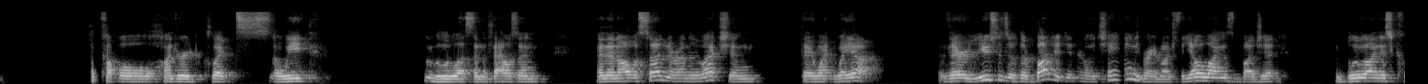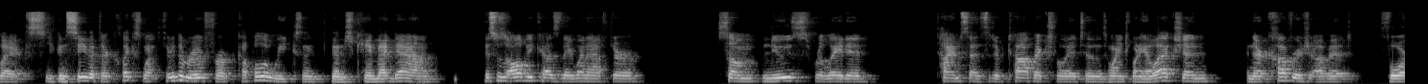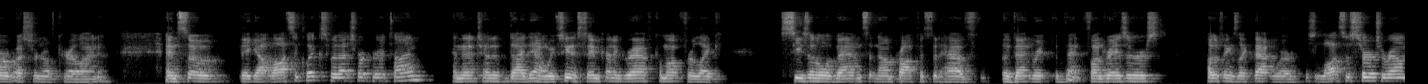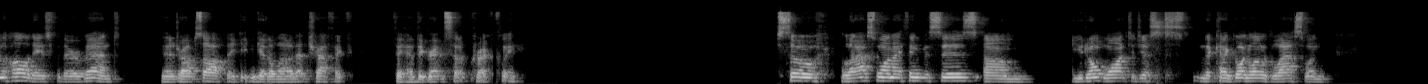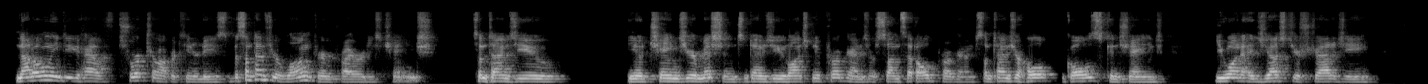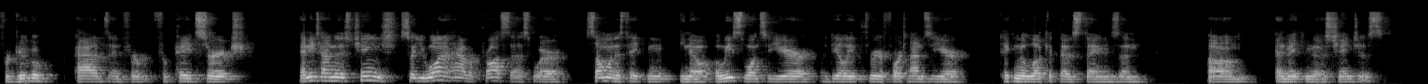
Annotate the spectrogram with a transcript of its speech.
a couple hundred clicks a week, a little less than a thousand. And then all of a sudden around the election, they went way up. Their usage of their budget didn't really change very much. The yellow line is budget, the blue line is clicks. You can see that their clicks went through the roof for a couple of weeks and then just came back down. This was all because they went after some news related time-sensitive topics related to the 2020 election and their coverage of it for Western North Carolina. And so they got lots of clicks for that short period of time, and then it kind of died down. We've seen the same kind of graph come up for like seasonal events at nonprofits that have event event fundraisers, other things like that, where there's lots of search around the holidays for their event, and it drops off. They can get a lot of that traffic if they have the grant set up correctly. So last one, I think this is, um, you don't want to just kind of going along with the last one. Not only do you have short-term opportunities, but sometimes your long-term priorities change. Sometimes you, you know, change your mission. Sometimes you launch new programs or sunset old programs. Sometimes your whole goals can change. You want to adjust your strategy for Google Ads and for for paid search anytime those change. So you want to have a process where someone is taking, you know, at least once a year, ideally three or four times a year, taking a look at those things and um, and making those changes.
